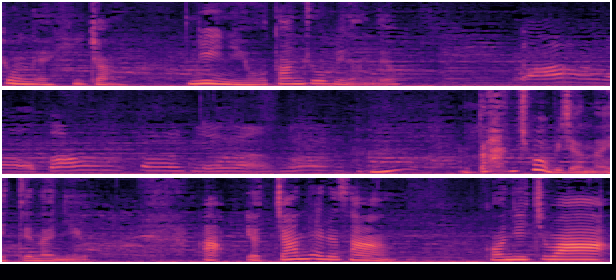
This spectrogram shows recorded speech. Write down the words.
今日ねひーちゃん2位にお誕生日なんだよ。お誕生日じゃないって何よ。あよっチャンネルさんこんにちは。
